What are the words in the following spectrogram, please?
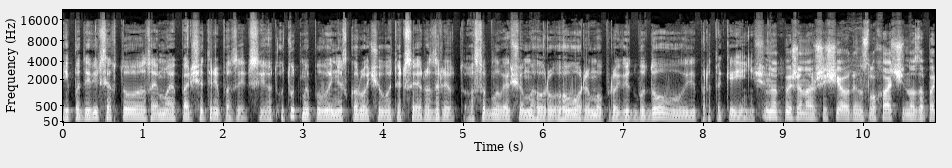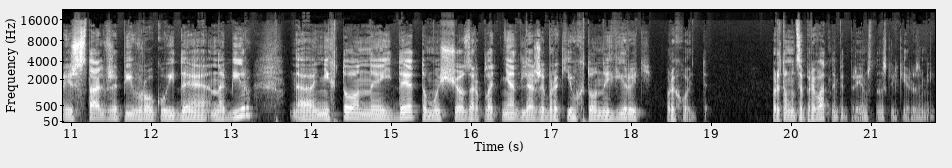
І подивіться, хто займає перші три позиції. От отут ми повинні скорочувати цей розрив, особливо якщо ми говоримо про відбудову і про таке інше. Ну, от пише наш ще один слухач, на Запоріжсталь вже півроку йде набір. Е, ніхто не йде, тому що зарплатня для жебраків. Хто не вірить, приходьте. При тому це приватне підприємство, наскільки я розумію.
